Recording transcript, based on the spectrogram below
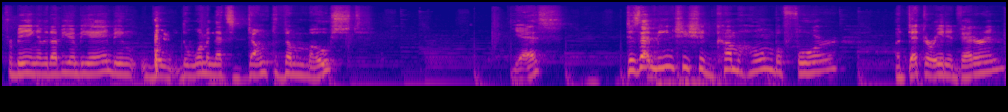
for being in the WNBA and being the, the woman that's dunked the most? Yes. Does that mean she should come home before a decorated veteran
